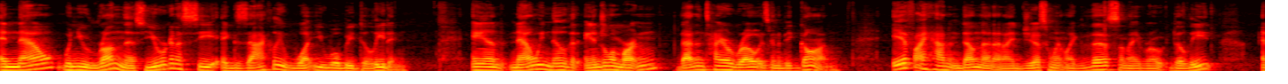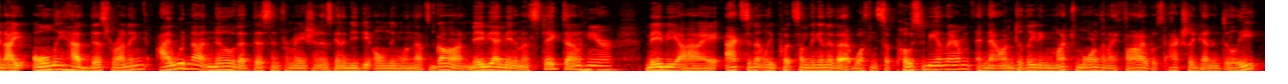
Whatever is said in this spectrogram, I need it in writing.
And now when you run this, you are going to see exactly what you will be deleting. And now we know that Angela Martin, that entire row is going to be gone. If I hadn't done that and I just went like this and I wrote delete, and I only had this running, I would not know that this information is going to be the only one that's gone. Maybe I made a mistake down here. Maybe I accidentally put something in there that wasn't supposed to be in there, and now I'm deleting much more than I thought I was actually going to delete.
